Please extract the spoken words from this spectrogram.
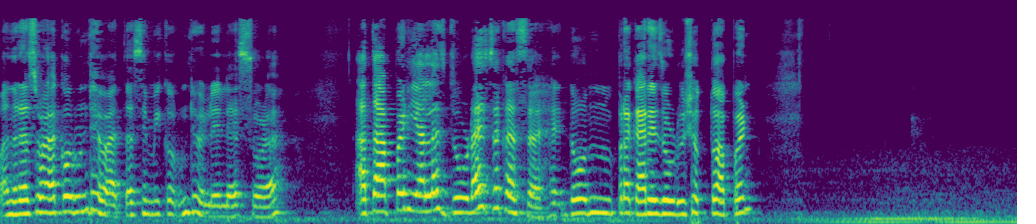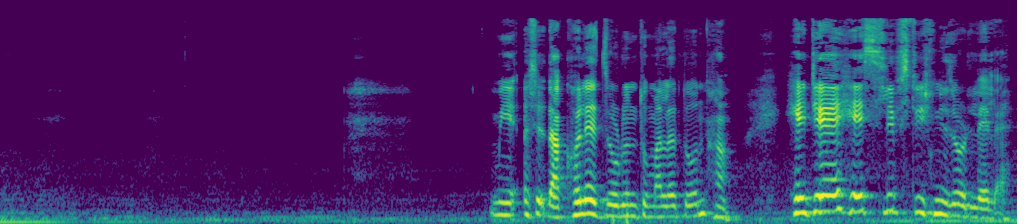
पंधरा सोळा करून ठेवा तसे मी करून ठेवलेले आहेत सोळा. आता आपण याला जोडायचं कसं? हे दोन प्रकारे जोडू शकतो आपण. मी असे दाखवले आहेत जोडून तुम्हाला दोन. हां. हे जे हे स्लिप स्टिचनी जोडलेलं आहे.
